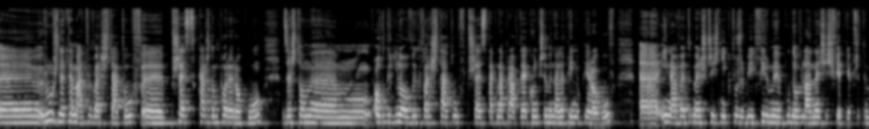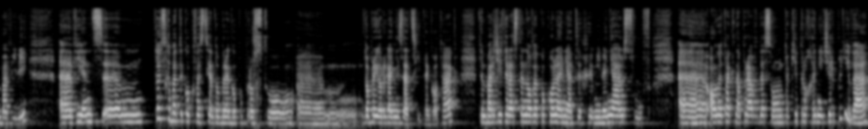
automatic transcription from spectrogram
E, różne tematy warsztatów przez każdą porę roku. Zresztą od grillowych warsztatów przez tak naprawdę kończymy na lepieniu pierogów i nawet mężczyźni, którzy byli firmy budowlane się świetnie przy tym bawili. Więc to jest chyba tylko kwestia dobrego po prostu, dobrej organizacji tego, tak? Tym bardziej teraz te nowe pokolenia tych milenialsów, one tak naprawdę są takie trochę niecierpliwe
